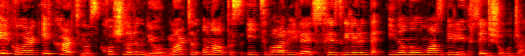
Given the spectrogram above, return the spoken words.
ilk olarak ilk kartınız koçların diyor Mart'ın 16'sı itibariyle sezgilerinde inanılmaz bir yükseliş olacak.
